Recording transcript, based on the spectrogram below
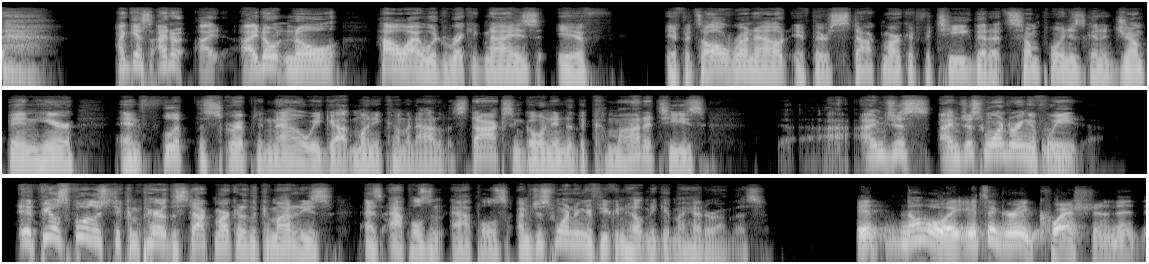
mm-hmm. I guess I don't. I I don't know how I would recognize if if it's all run out, if there's stock market fatigue that at some point is going to jump in here and flip the script, and now we got money coming out of the stocks and going into the commodities. I'm just I'm just wondering if we. It feels foolish to compare the stock market and the commodities as apples and apples. I'm just wondering if you can help me get my head around this. It no, it's a great question. It,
